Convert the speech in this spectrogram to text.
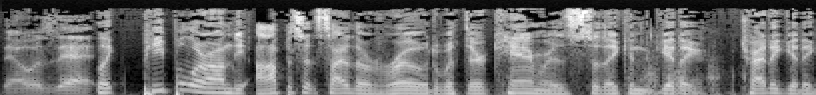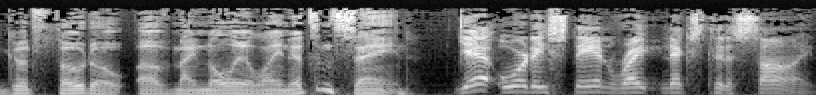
that was that. Like people are on the opposite side of the road with their cameras so they can get a, try to get a good photo of Magnolia Lane. It's insane. Yeah, or they stand right next to the sign.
